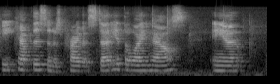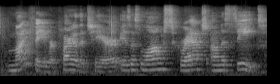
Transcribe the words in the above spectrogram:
He kept this in his private study at the White House, and my favorite part of the chair is this long scratch on the seat.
